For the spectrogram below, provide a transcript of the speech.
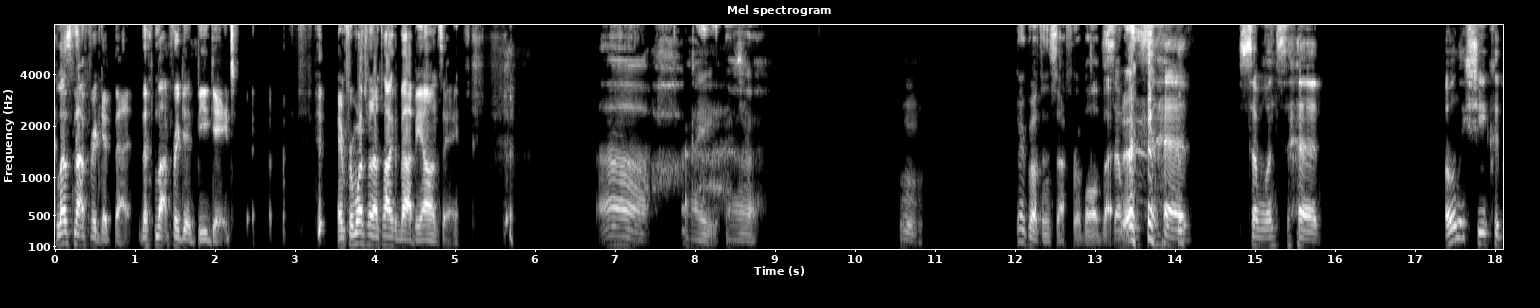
Let's not forget that. Let's not forget B Gate. and for once, when I'm talking about Beyonce, Oh, I uh, hmm. They're both insufferable, but Someone said, someone said, only she could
